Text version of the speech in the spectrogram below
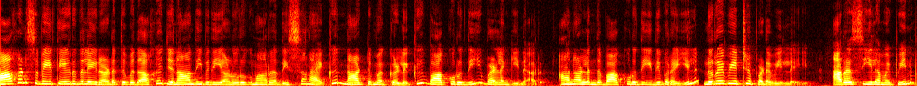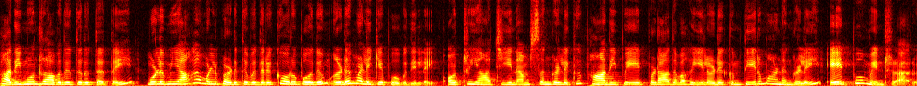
மாகாண சபை தேர்தலை நடத்துவதாக ஜனாதிபதி அனுருகுமார திசாநாயக்கு நாட்டு மக்களுக்கு வாக்குறுதி வழங்கினார். ஆனால் அந்த வாக்குறுதி இதுவரையில் நிறைவேற்றப்படவில்லை. அரசியலமைப்பின் பதிமூன்றாவது திருத்தத்தை முழுமையாக அமல்படுத்துவதற்கு ஒருபோதும் இடமளிக்கப் போவதில்லை. ஒற்றையாட்சியின் அம்சங்களுக்கு பாதிப்பு ஏற்படாத வகையில் எடுக்கும் தீர்மானங்களை ஏற்போம் என்றார்.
